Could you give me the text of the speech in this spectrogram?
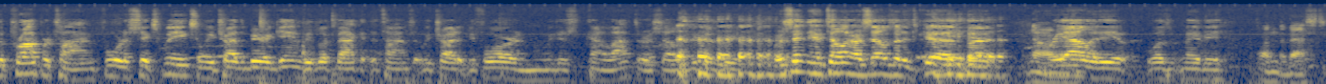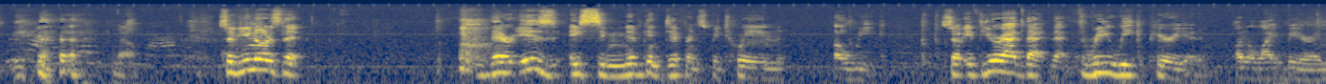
the proper time, four to six weeks, and we tried the beer again, we look back at the times that we tried it before, and we just kind of laughed at ourselves because we, we're sitting here telling ourselves that it's good, but No, in reality, it wasn't maybe. Wasn't the best. no. So have you noticed that there is a significant difference between a week? So if you're at that, that three week period on a light beer, and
